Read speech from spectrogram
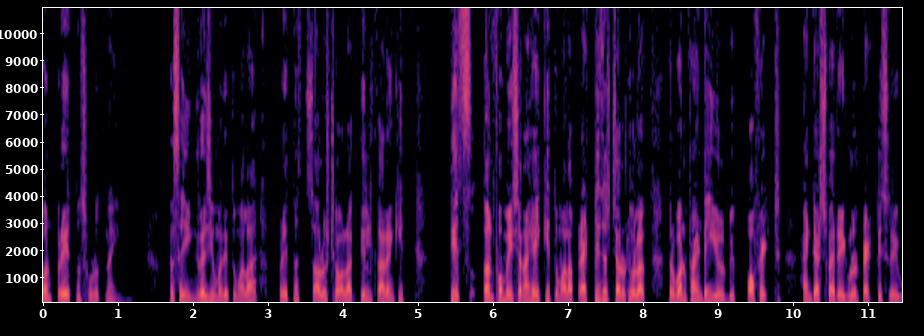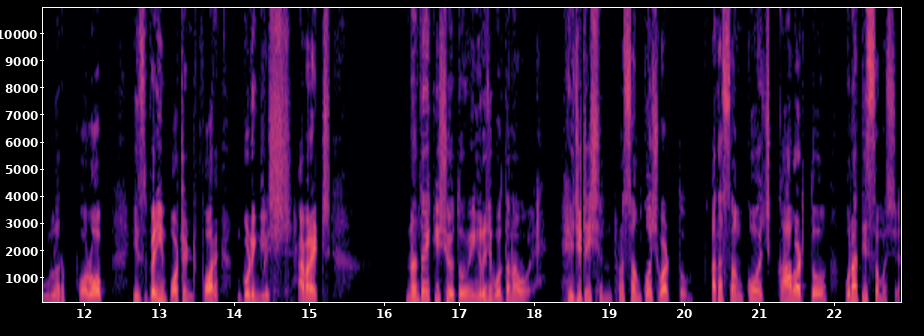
पण प्रयत्न सोडत नाही. तसं इंग्रजीमध्ये तुम्हाला प्रयत्न चालूच ठेवावे लागतील कारण की तेच कन्फर्मेशन आहे की तुम्हाला प्रॅक्टिस जर चालू ठेवलात तर one fine day you will be perfect and that's why regular practice regular followup is very important for good English I right नंतर एक इश्यू येतो इंग्रजी बोलताना हेजिटेशन थोडा संकोच वाटतो. आता संकोच का वाटतो? पुन्हा तीच समस्या.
